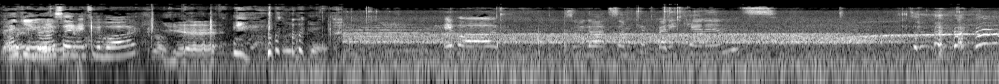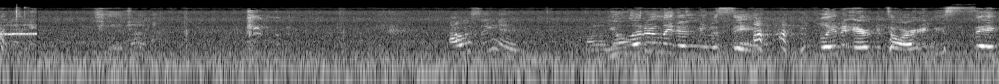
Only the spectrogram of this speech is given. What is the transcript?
Thank you. You want to say hey to the vlog? Yeah. Hey vlog. So we got some confetti cannons. I was singing. You literally didn't even sing. you played the air guitar and you sang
